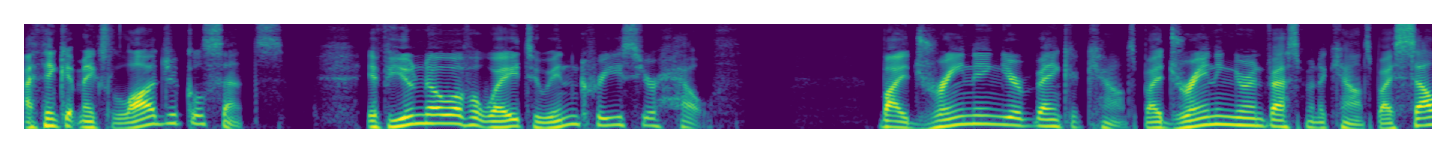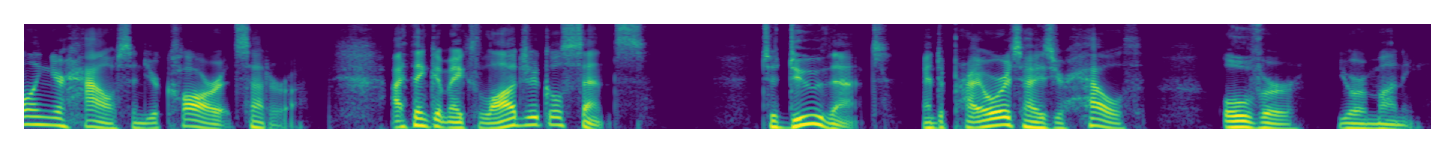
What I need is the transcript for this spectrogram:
I think it makes logical sense if you know of a way to increase your health by draining your bank accounts, by draining your investment accounts, by selling your house and your car, etc. I think it makes logical sense to do that and to prioritize your health over your money.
